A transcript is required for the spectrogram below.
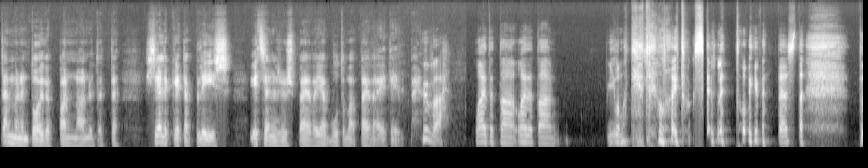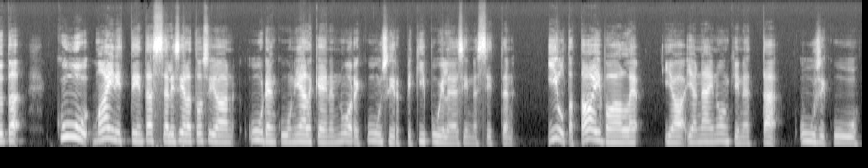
Tämmöinen toive pannaan nyt, että selkeitä please itsenäisyyspäivä ja muutama päivä eteenpäin. Hyvä. Laitetaan, laitetaan ilmatieteen laitokselle toive tästä. Tota, kuu mainittiin tässä, eli siellä tosiaan uuden kuun jälkeinen nuori kuunsirppi kipuilee sinne sitten ilta taivaalle ja, ja näin onkin, että uusi kuu,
